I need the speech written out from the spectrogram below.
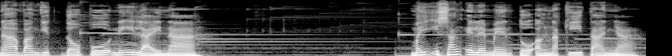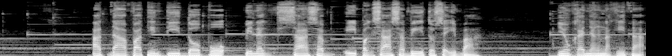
nabanggit daw po ni Ilay na may isang elemento ang nakita niya at dapat hindi daw po pinagsasab ipagsasabi ito sa iba yung kanyang nakita.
